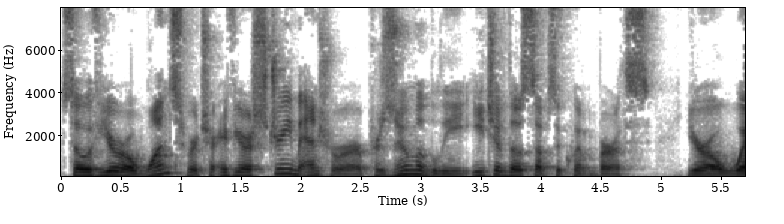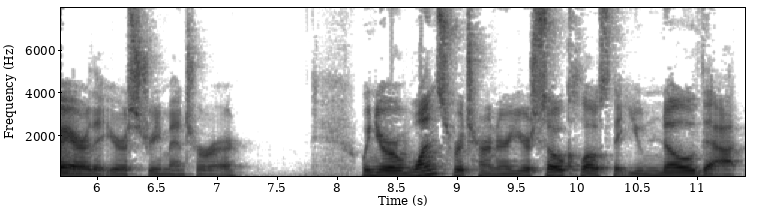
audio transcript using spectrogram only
So if you're a once return, if you're a stream enterer, presumably each of those subsequent births you're aware that you're a stream enterer. When you're a once returner, you're so close that you know that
